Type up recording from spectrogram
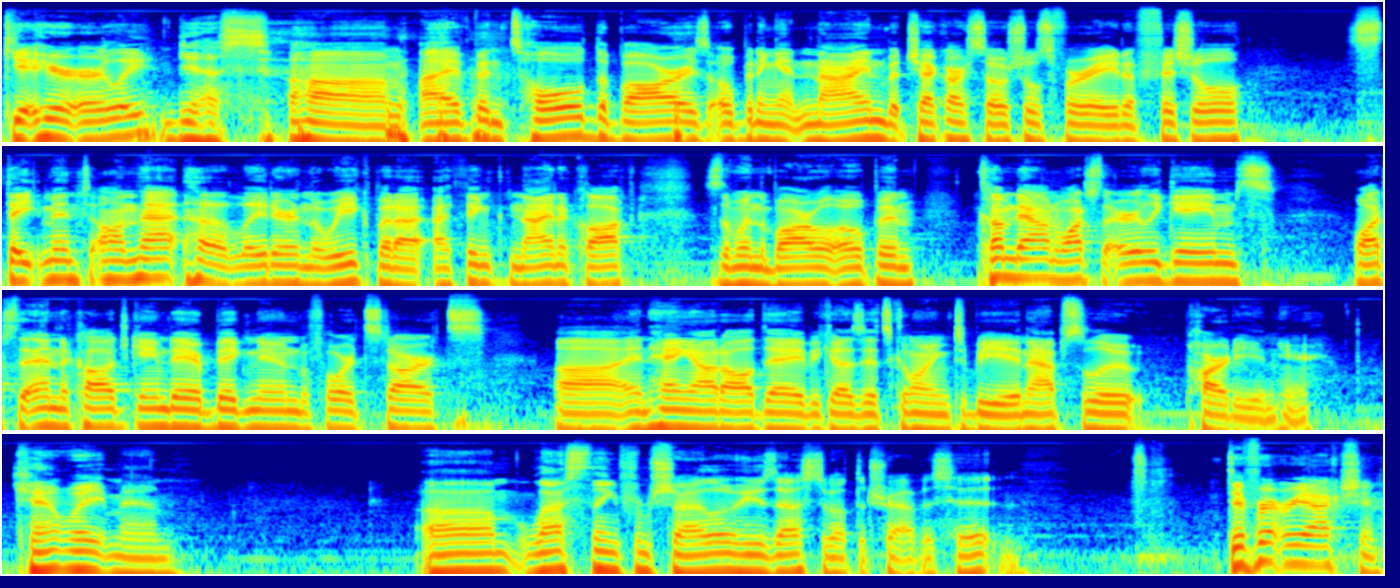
get here early. Yes. Um, I've been told the bar is opening at nine, but check our socials for an official statement on that uh, later in the week. But I, I think nine o'clock is the when the bar will open. Come down, watch the early games, watch the end of college game day or big noon before it starts, uh, and hang out all day because it's going to be an absolute party in here. Can't wait, man. Um, last thing from Shilo, he was asked about the Travis hit. Different reaction.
